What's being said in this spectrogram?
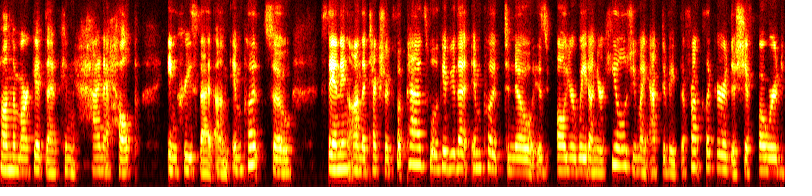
on the market that can kind of help increase that um, input. So standing on the textured foot pads will give you that input to know is all your weight on your heels. You might activate the front clicker to shift forward.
